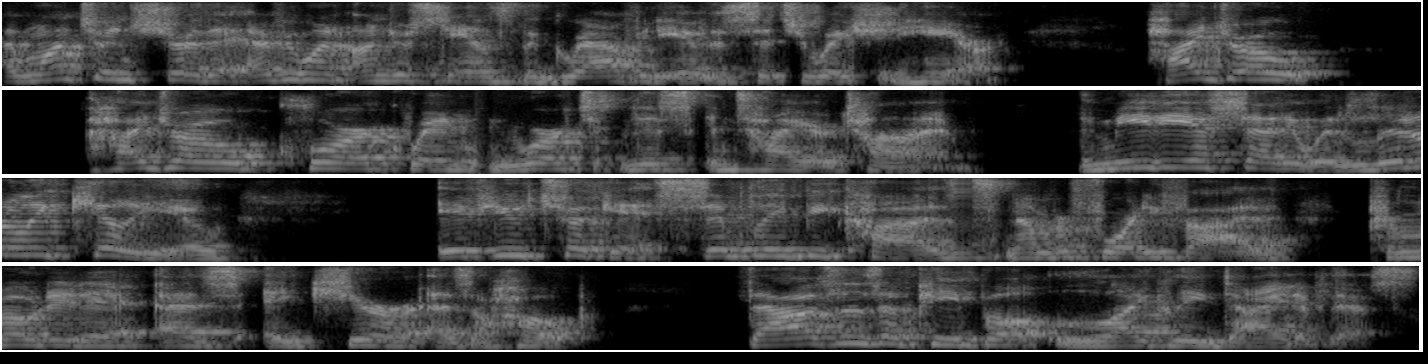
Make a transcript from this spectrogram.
I want to ensure that everyone understands the gravity of the situation here. Hydro, hydrochloroquine worked this entire time. The media said it would literally kill you if you took it simply because number 45 promoted it as a cure, as a hope. Thousands of people likely died of this.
